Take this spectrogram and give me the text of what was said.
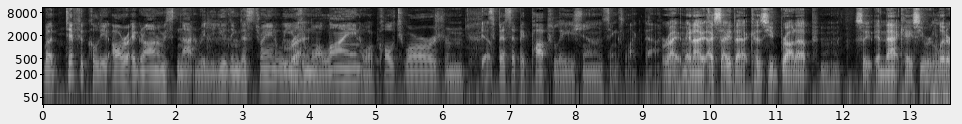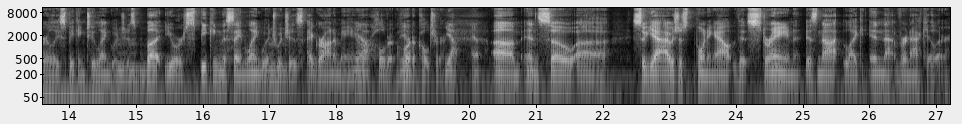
but typically our agronomists not really using the strain. We use more line or cultivars and Yep. specific populations, things like that. Right. Mm-hmm. And I, I say that because you brought up, mm-hmm. so in that case, you were literally speaking two languages, mm-hmm. but you're speaking the same language, which is agronomy Yeah. or horticulture. Yeah, yeah, Um, and mm. so, uh, so yeah, I was just pointing out that strain is not like in that vernacular,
